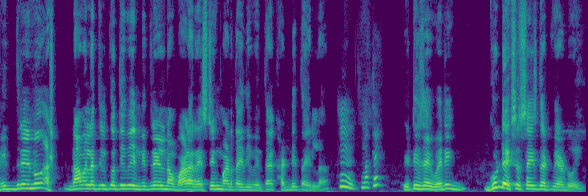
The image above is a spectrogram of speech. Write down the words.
ನಿದ್ರೆನೂ ಅಷ್ಟು ನಾವೆಲ್ಲ ತಿಳ್ಕೊತೀವಿ ನಿದ್ರೆಯಲ್ಲಿ ನಾವು ಬಹಳ ರೆಸ್ಟಿಂಗ್ ಮಾಡ್ತಾ ಇದೀವಿ ಅಂತ ಖಂಡಿತ ಇಲ್ಲ. ಮತ್ತೆ? It is a very good exercise that we are doing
